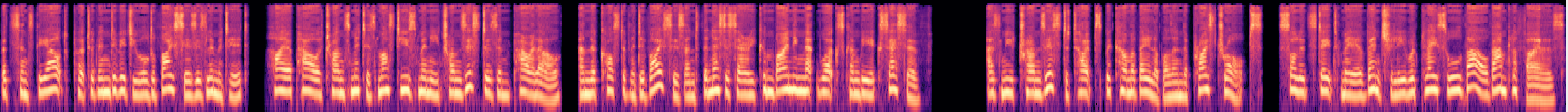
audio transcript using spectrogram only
but since the output of individual devices is limited, higher power transmitters must use many transistors in parallel, and the cost of the devices and the necessary combining networks can be excessive. As new transistor types become available and the price drops, solid state may eventually replace all valve amplifiers.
